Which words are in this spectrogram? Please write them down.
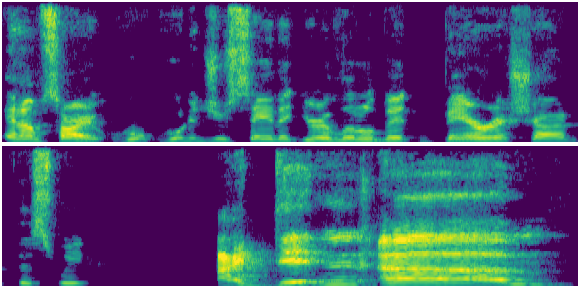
And I'm sorry, who, who did you say that you're a little bit bearish on this week? I didn't. Um,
